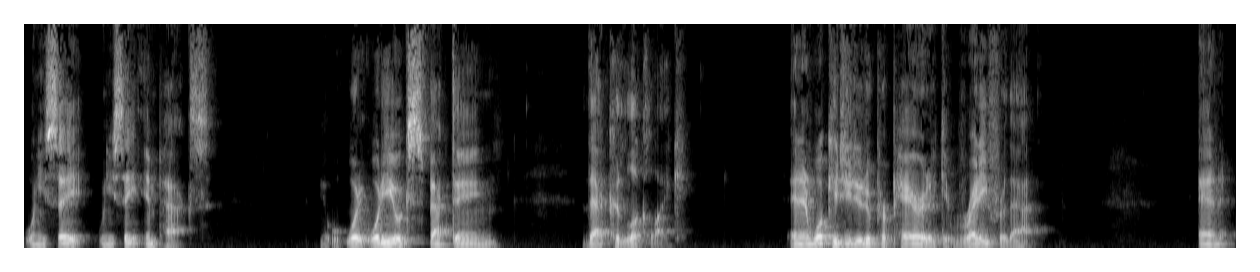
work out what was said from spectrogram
when you say when you say impacts, what what are you expecting that could look like? And then what could you do to prepare to get ready for that? And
